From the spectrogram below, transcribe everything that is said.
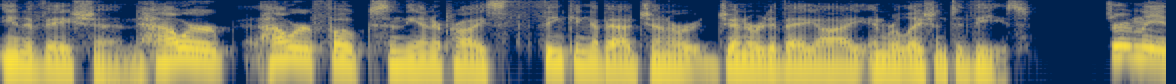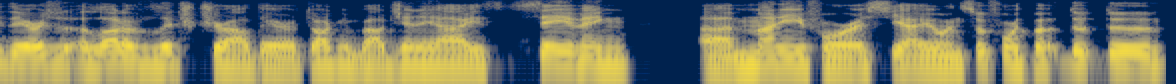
innovation? How are how are folks in the enterprise thinking about gener- generative AI in relation to these? Certainly, there's a lot of literature out there talking about Gen AI saving uh, money for a CIO and so forth. But the the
